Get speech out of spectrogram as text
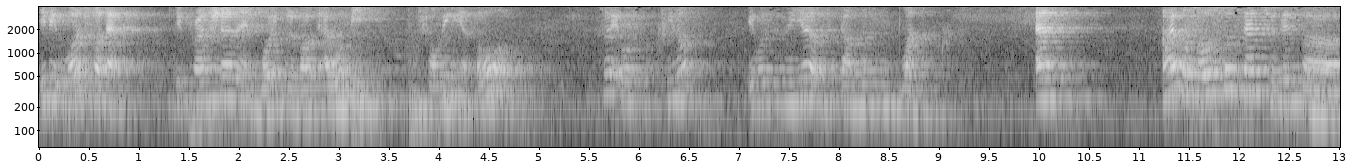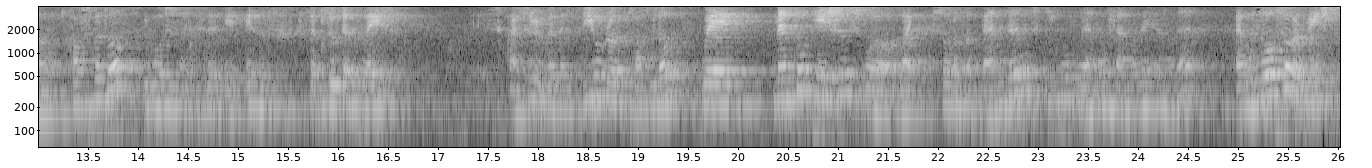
if it weren't for that depression and going to the volunteer, I wouldn't be performing at all. So it was, you know, it was in the year of 2001. And I was also sent to this uh, hospital. It was it's a, it's a secluded place. It's, I still remember it's View Road Hospital, where mental patients were like sort of abandoned, people who had no family and all that. I was also arranged to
